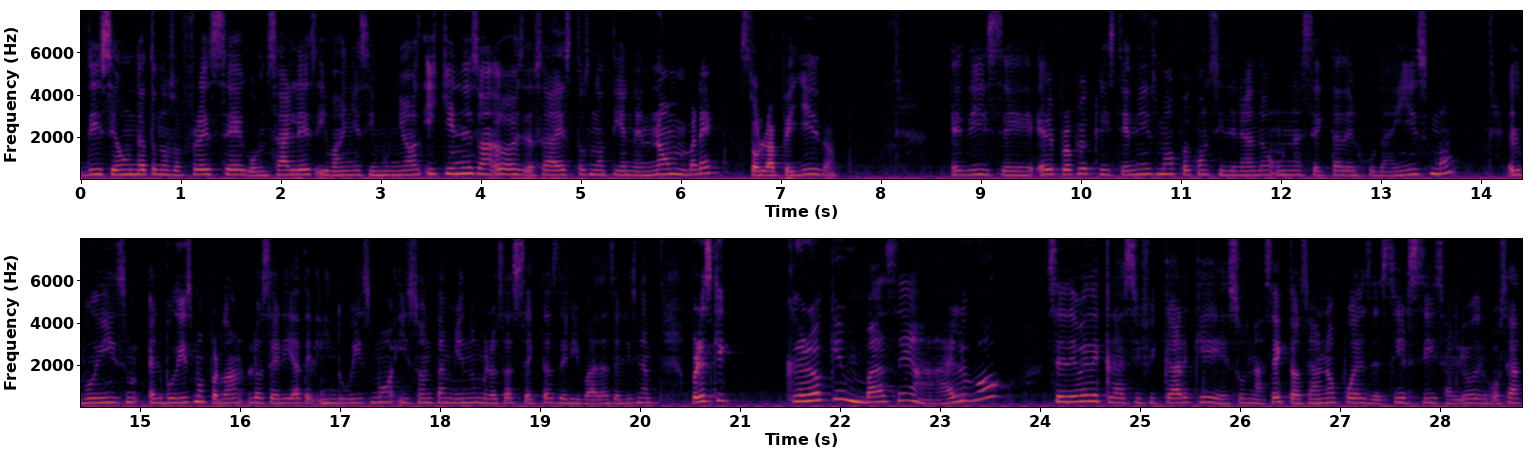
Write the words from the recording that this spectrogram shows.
Dice, un dato nos ofrece González, Ibáñez y Muñoz. ¿Y quiénes son? O sea, estos no tienen nombre, solo apellido. Eh, dice, el propio cristianismo fue considerado una secta del judaísmo. El budismo, el budismo, perdón, lo sería del hinduismo y son también numerosas sectas derivadas del islam. Pero es que creo que en base a algo se debe de clasificar que es una secta. O sea, no puedes decir sí salió, de, o sea,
